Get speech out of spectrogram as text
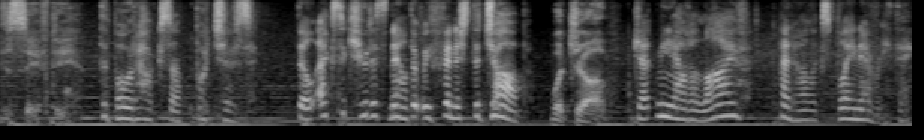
Me to safety. The Bodarks are butchers. They'll execute us now that we've finished the job. What job? Get me out alive, and I'll explain everything.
